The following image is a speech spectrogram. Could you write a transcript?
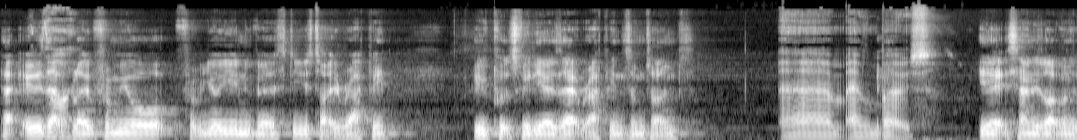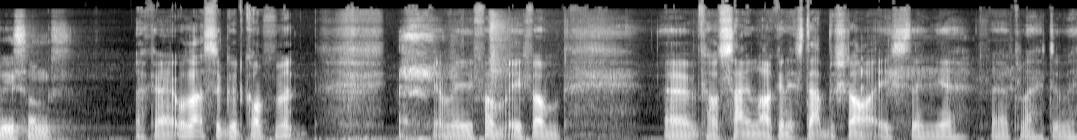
Uh, who was that Oh. bloke from your from your university who started rapping? Who puts videos out rapping sometimes? um, Evan Bose. Yeah, it sounded like one of these songs. Okay, well that's a good compliment. I mean, if I'm if I'm uh, if I sound like an established artist, then yeah, fair play to me.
